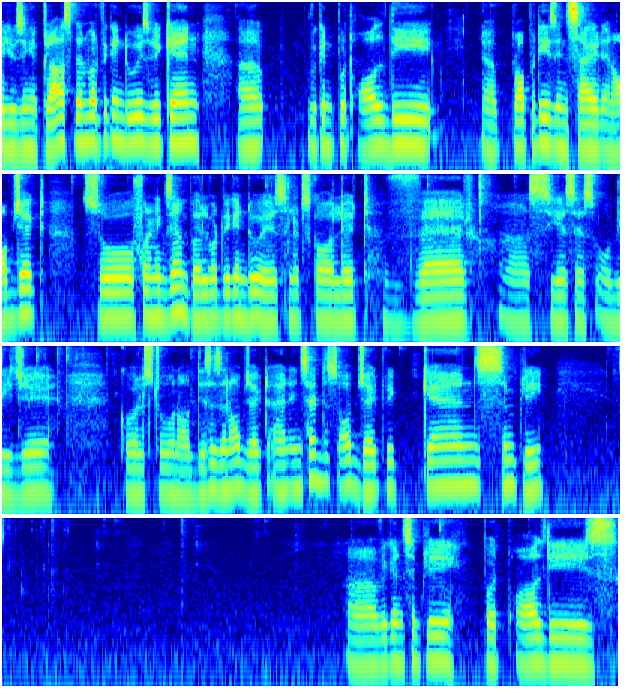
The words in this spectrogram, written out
using a class then what we can do is we can uh, we can put all the uh, properties inside an object. So for an example what we can do is let's call it var uh, css obj equals to now this is an object and inside this object we can simply uh, we can simply put all these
